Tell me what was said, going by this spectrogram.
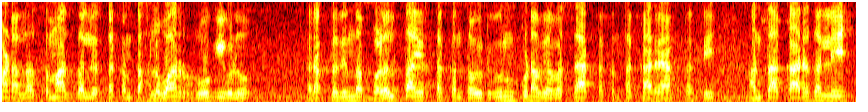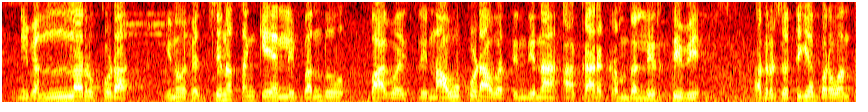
ಮಾಡಲ್ಲ. ಸಮಾಜದಲ್ಲಿರ್ತಕ್ಕಂಥ ಹಲವಾರು ರೋಗಿಗಳು ರಕ್ತದಿಂದ ಬಳಲ್ತಾ ಇರ್ತಕ್ಕಂಥವ್ರಿಗೂ ಕೂಡ ವ್ಯವಸ್ಥೆ ಆಗ್ತಕ್ಕಂಥ ಕಾರ್ಯ ಆಗ್ತತಿ. ಅಂಥ ಕಾರ್ಯದಲ್ಲಿ ನೀವೆಲ್ಲರೂ ಕೂಡ ಇನ್ನೂ ಹೆಚ್ಚಿನ ಸಂಖ್ಯೆಯಲ್ಲಿ ಬಂದು ಭಾಗವಹಿಸ್ರಿ. ನಾವು ಕೂಡ ಅವತ್ತಿನ ದಿನ ಆ ಕಾರ್ಯಕ್ರಮದಲ್ಲಿ ಇರ್ತೀವಿ. ಅದರ ಜೊತೆಗೆ ಬರುವಂಥ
